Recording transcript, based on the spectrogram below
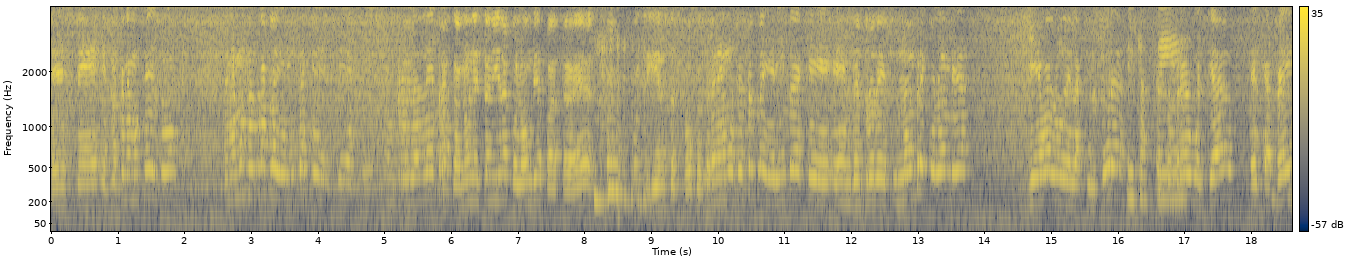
Este, entonces tenemos eso. Tenemos otra playerita que, que aquí, entre las O letras, sea, no necesitan ir a Colombia para traer, para conseguir estas cosas. de aquí. tenemos esta playerita que en- dentro de su nombre Colombia lleva lo de la cultura. El café. El sombrero volteado, el café,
